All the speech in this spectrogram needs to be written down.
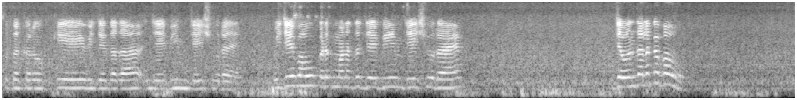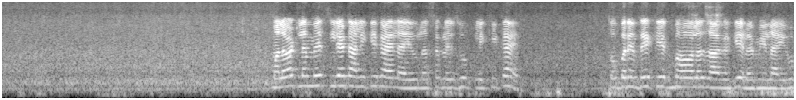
सुधाकर ओके विजय दादा जय भीम जय शिवराय. विजय भाऊ कडक मनाचा जय भीम जय शिवराय. जेवण झालं का भाऊ? मला वाटलं मेच लेट आली की काय लाईव्हला सगळे झोपले की काय? तोपर्यंत एक एक भावाला जागा गेलं मी लाईव्ह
